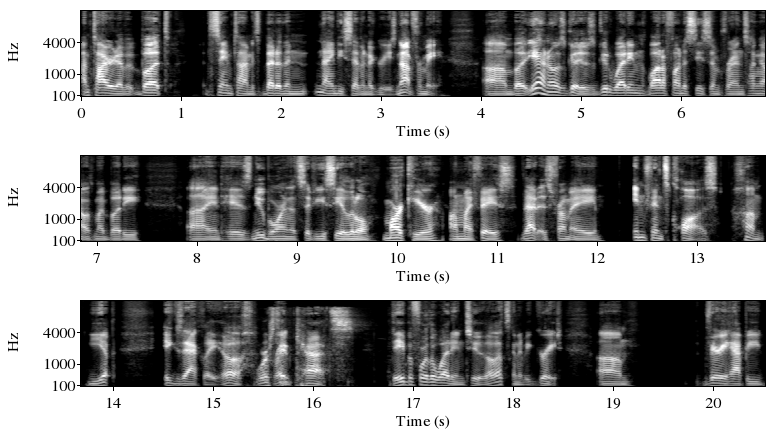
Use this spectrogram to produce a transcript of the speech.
I'm tired of it, but at the same time, it's better than 97 degrees. Not for me. Um, but yeah, no, it was good. It was a good wedding. A lot of fun to see some friends. Hung out with my buddy uh, and his newborn. That's if you see a little mark here on my face. That is from a infant's claws. Hum. Yep. Exactly. Ugh. Worse right than cats. day before the wedding too. Oh, that's going to be great. Um, very happy,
